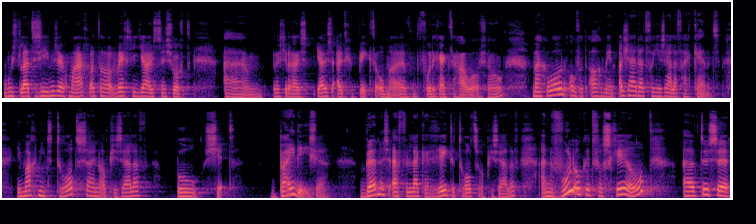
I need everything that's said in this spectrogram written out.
moest laten zien, zeg maar. Want dan werd je juist een soort. Um, werd je eruit juist uitgepikt om uh, voor de gek te houden of zo. Maar gewoon over het algemeen, als jij dat van jezelf herkent. Je mag niet trots zijn op jezelf. Bullshit. Bij deze. Ben eens even lekker rete trots op jezelf. En voel ook het verschil uh, tussen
